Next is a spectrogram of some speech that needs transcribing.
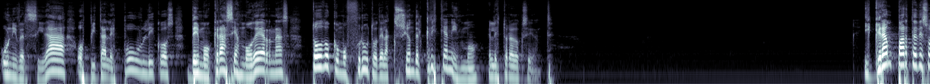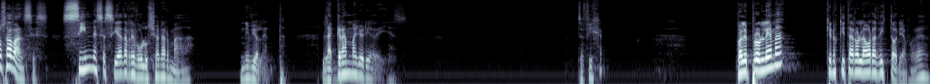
universidad, hospitales públicos, democracias modernas, todo como fruto de la acción del cristianismo en la historia de Occidente. Y gran parte de esos avances sin necesidad de revolución armada ni violenta. La gran mayoría de ellas. ¿Se fijan? ¿Cuál es el problema? Que nos quitaron la hora de historia. Pues, ¿eh?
